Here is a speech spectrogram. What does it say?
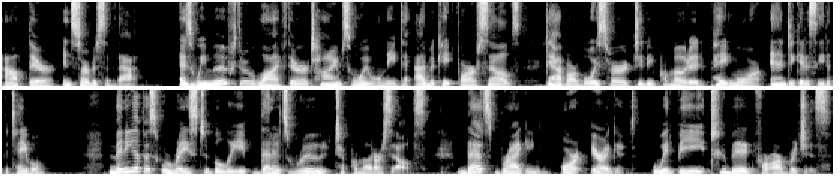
out there in service of that. As we move through life, there are times when we will need to advocate for ourselves, to have our voice heard, to be promoted, paid more, and to get a seat at the table. Many of us were raised to believe that it's rude to promote ourselves. That's bragging or arrogant. We'd be too big for our britches.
